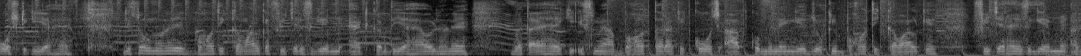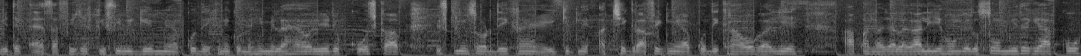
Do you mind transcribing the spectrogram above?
पोस्ट किया है, जिसमें उन्होंने एक बहुत ही कमाल का फीचर इस गेम में ऐड कर दिया है और उन्होंने बताया है कि इसमें आप बहुत तरह के कोच आपको मिलेंगे जो कि बहुत ही कमाल के फीचर है इस गेम में। अभी तक ऐसा फीचर किसी भी गेम में आपको देखने को नहीं मिला है और ये जो कोच का आप स्क्रीनशॉट देख रहे हैं, ये कितने अच्छे ग्राफिक में आपको दिख रहा होगा, ये आप अंदाज़ा लगा लिए होंगे। दोस्तों, उम्मीद है कि आपको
